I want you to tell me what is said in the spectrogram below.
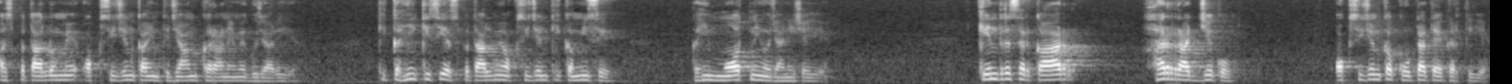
अस्पतालों में ऑक्सीजन का इंतज़ाम कराने में गुजारी है कि कहीं किसी अस्पताल में ऑक्सीजन की कमी से कहीं मौत नहीं हो जानी चाहिए। केंद्र सरकार हर राज्य को ऑक्सीजन का कोटा तय करती है।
